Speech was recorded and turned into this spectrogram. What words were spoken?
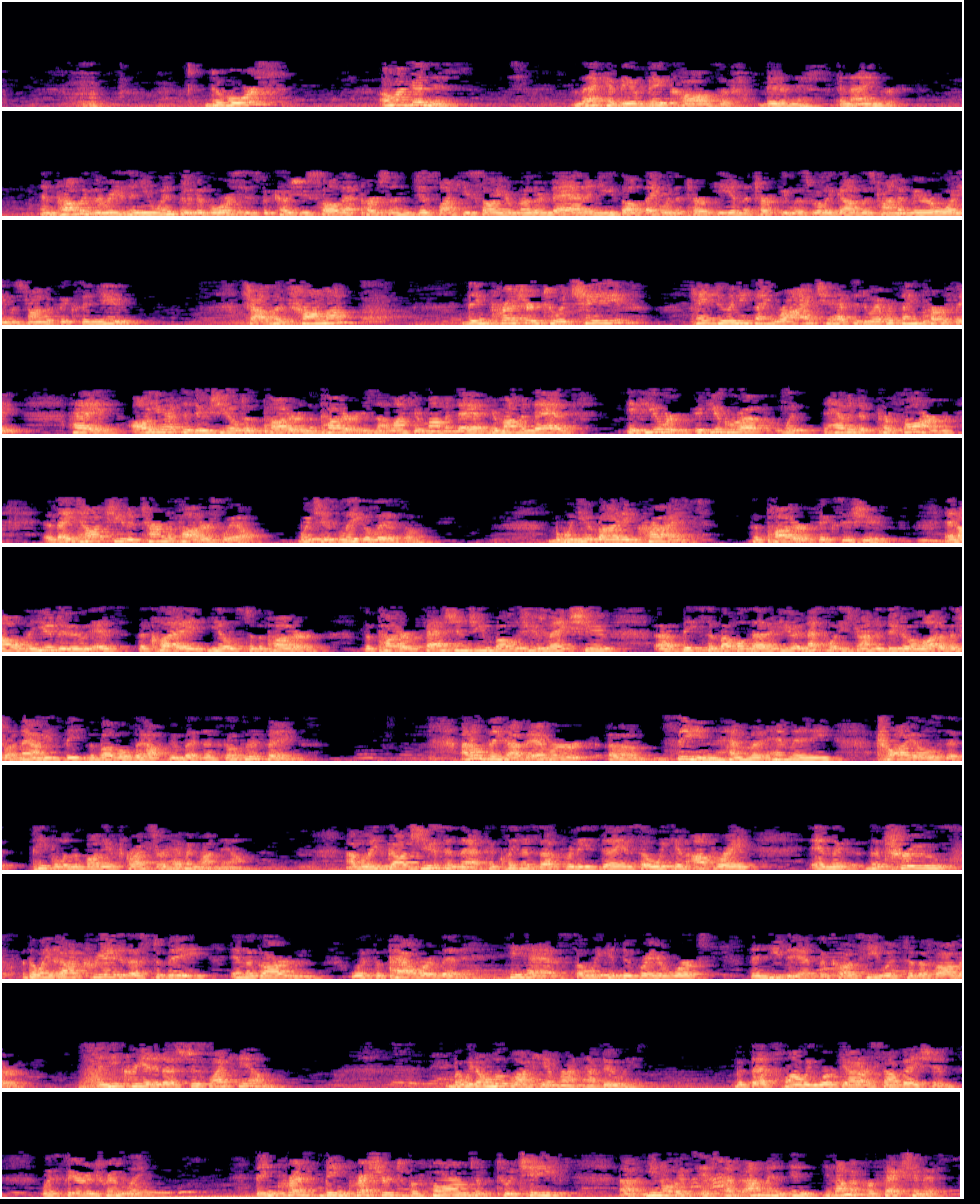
Divorce, oh my goodness. That could be a big cause of bitterness and anger. And probably the reason you went through divorce is because you saw that person just like you saw your mother and dad and you thought they were the turkey and the turkey was really God was trying to mirror what he was trying to fix in you. Childhood trauma, being pressured to achieve, can't do anything right, you have to do everything perfect. Hey, all you have to do is yield to the potter and the potter is not like your mom and dad. Your mom and dad if you were if you grew up with having to perform they taught you to turn the potter's wheel, which is legalism. But when you abide in Christ, the potter fixes you. And all that you do is the clay yields to the potter. The potter fashions you, molds you, makes you, uh, beats the bubbles out of you, and that's what he's trying to do to a lot of us right now. He's beating the bubbles out through letting us go through things. I don't think I've ever um, seen how, how many trials that people in the body of Christ are having right now. I believe God's using that to clean us up for these days so we can operate in the, the true, the way God created us to be in the garden with the power that He has so we can do greater works than He did because He went to the Father. And He created us just like Him. But we don't look like Him right now, do we? But that's why we work out our salvation with fear and trembling, being, being pressured to perform, to, to achieve. Uh, you know, if, if, if I'm in, in, if I'm a perfectionist,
